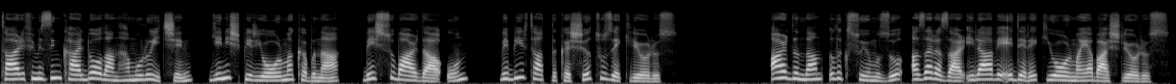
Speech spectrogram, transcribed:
Tarifimizin kalbi olan hamuru için geniş bir yoğurma kabına 5 su bardağı un ve 1 tatlı kaşığı tuz ekliyoruz. Ardından ılık suyumuzu azar azar ilave ederek yoğurmaya başlıyoruz.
